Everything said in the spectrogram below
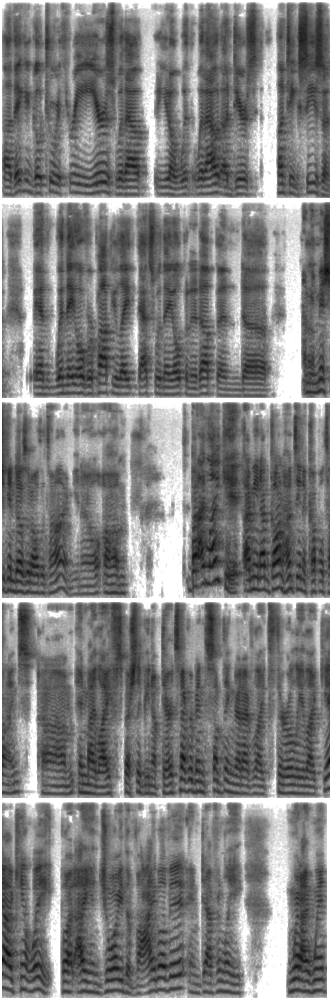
uh, they can go two or three years without you know with without a deer hunting season, and when they overpopulate, that's when they open it up. And uh, I mean, Michigan does it all the time, you know. Um, but I like it. I mean, I've gone hunting a couple times um, in my life, especially being up there. It's never been something that I've like thoroughly like, yeah, I can't wait. But I enjoy the vibe of it, and definitely when I went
